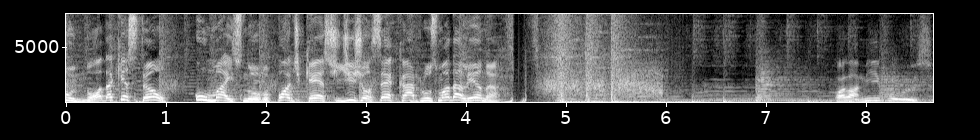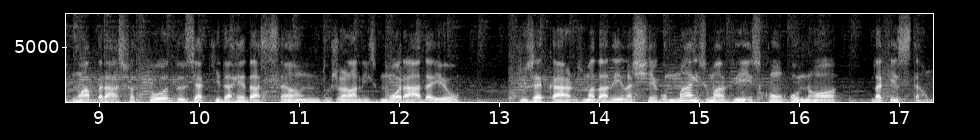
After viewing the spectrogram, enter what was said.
O Nó da Questão, o mais novo podcast de José Carlos Madalena. Olá, amigos. Um abraço a todos. E aqui da redação do jornalismo Morada, eu, José Carlos Madalena, chego mais uma vez com o Nó da Questão.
